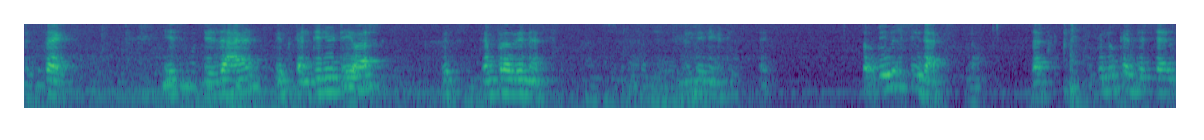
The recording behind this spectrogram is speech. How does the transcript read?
respect is desired with continuity or with temporariness? Continuity. Right? So we will see that. Know, that if you look at the cell,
